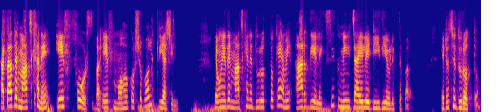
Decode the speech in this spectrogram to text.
আর তাদের মাঝখানে এফ ফোর্স বা এফ মহাকর্ষ বল ক্রিয়াশীল। এবং এদের মাঝখানে দূরত্বকে আমি আর দিয়ে লিখছি, তুমি চাইলে ডি দিয়েও লিখতে পারো। এটা হচ্ছে দূরত্ব,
